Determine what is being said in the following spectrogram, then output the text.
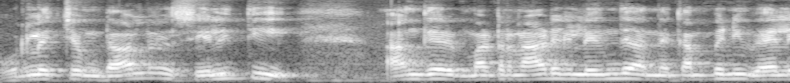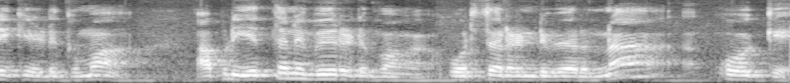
ஒரு லட்சம் டாலர் செலுத்தி அங்கே மற்ற நாடுகள்லேருந்து அந்த கம்பெனி வேலைக்கு எடுக்குமா? அப்படி எத்தனை பேர் எடுப்பாங்க? ஒருத்தர் ரெண்டு பேர்னா ஓகே.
